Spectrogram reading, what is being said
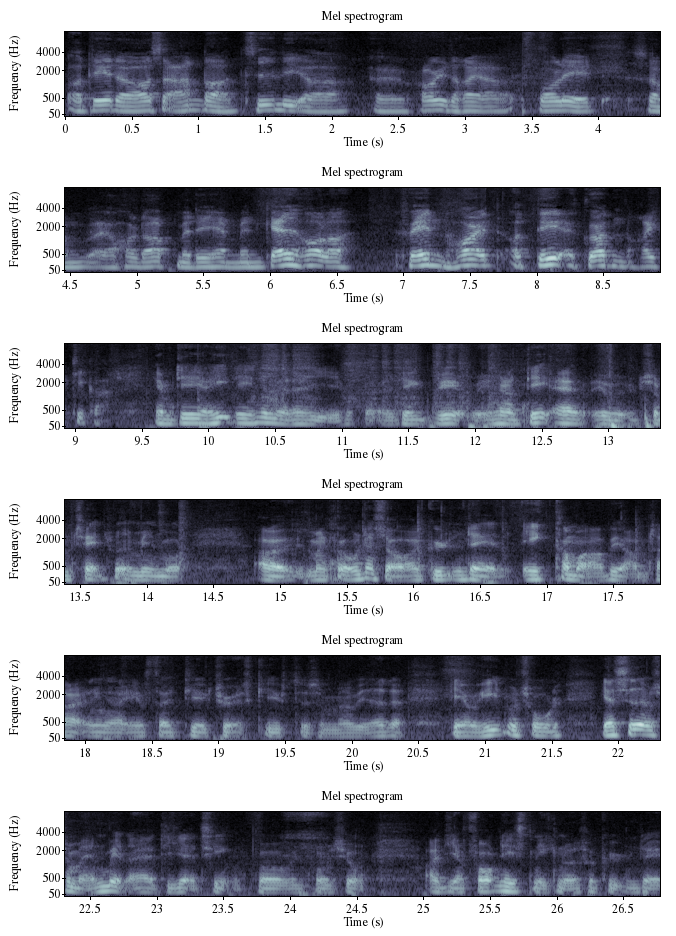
Og det er der også andre tidligere øh, faglitterære forlag, som er holdt op med det her. Men Gad holder fanen højt, og det gør den rigtig godt. Jamen det er jeg helt enig med dig i. Det, det, det er øh, som talt med min mor og man kan undre sig over, at Gyldendal ikke kommer op i omdrejninger efter et direktørskifte, som har været der. Det er jo helt utroligt. Jeg sidder jo som anmelder af de her ting på information, og jeg får næsten ikke noget fra Gyldendal.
